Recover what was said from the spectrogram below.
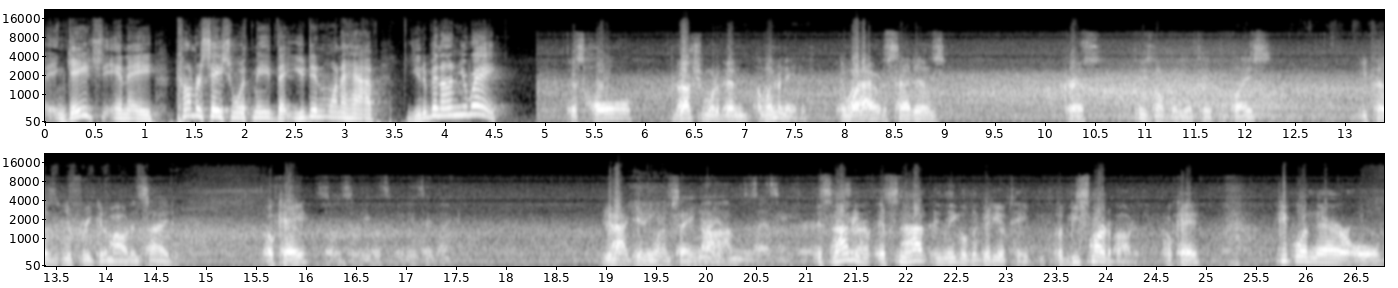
engaged in a conversation with me that you didn't want to have, you'd have been on your way. this whole production would have been eliminated. And what I would have said is, Chris, please don't videotape the place because you're freaking them out inside. Okay? So it's illegal to videotape that? You're not getting what I'm saying. No? I'm just asking for. It's not e- it's not illegal to videotape, but be smart about it. Okay? People in there are old.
